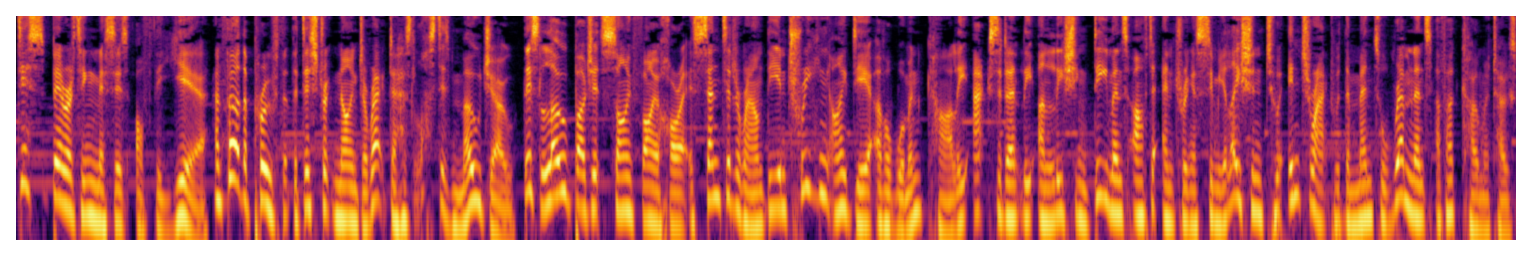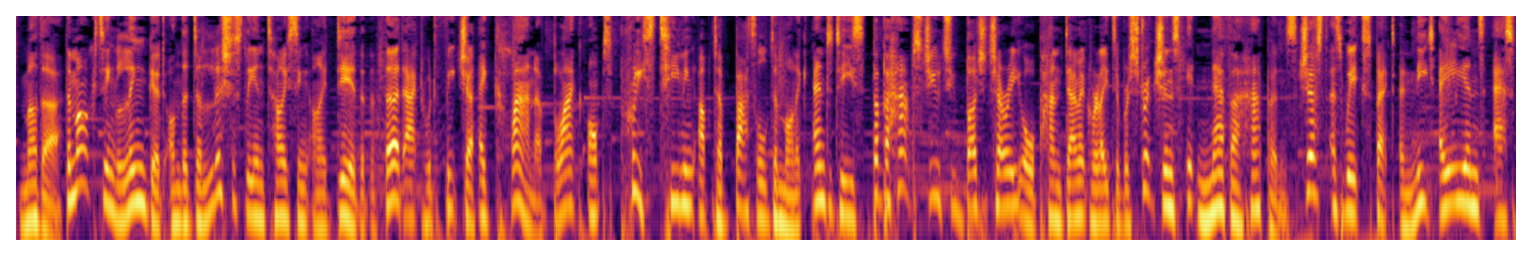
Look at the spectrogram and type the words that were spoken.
dispiriting misses of the year, and further proof that the District 9 director has lost his mojo. This low budget sci fi horror is centered around the intriguing idea of a woman, Carly, accidentally unleashing demons after entering a simulation to interact with the mental remnants of her comatose mother. The marketing lingered on the deliciously enticing idea that the third act would feature a clan of Black Ops priests teaming up to battle demonic entities, but perhaps due to budgetary or pandemic related restrictions, it never happens. Just as we expect a neat aliens-esque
